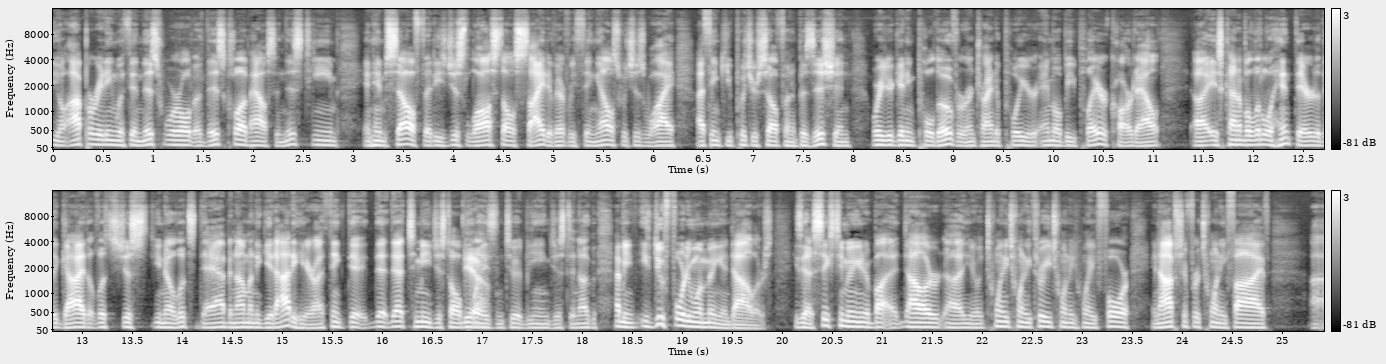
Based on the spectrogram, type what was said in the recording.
you know operating within this world of this clubhouse and this team and himself that he's just lost all sight of everything else, which is why I think you put yourself in a position where you're getting pulled over and trying to pull your MLB player card out uh, is kind of a little hint there to the guy that let's just you know let's dab and I'm going to get out of here. I think that, that, that to me just all plays into it being just an ugly. I mean, he's due 41 million dollars. He's got a 60 million dollar uh, you know 2023 2024 an option for 25. Uh,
